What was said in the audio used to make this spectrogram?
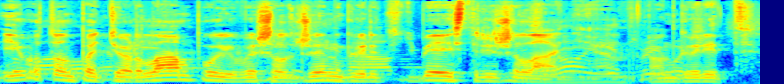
И вот он потер лампу, и вышел джин, говорит, у тебя есть три желания. Он говорит,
